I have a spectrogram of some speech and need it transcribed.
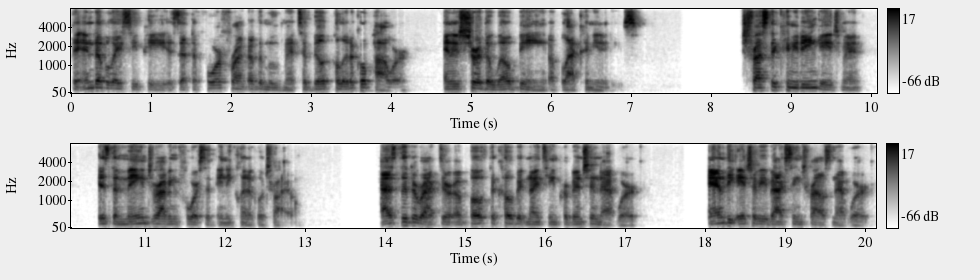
the NAACP is at the forefront of the movement to build political power and ensure the well-being of Black communities. Trusted community engagement is the main driving force of any clinical trial. As the director of both the COVID-19 Prevention Network and the HIV Vaccine Trials Network,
